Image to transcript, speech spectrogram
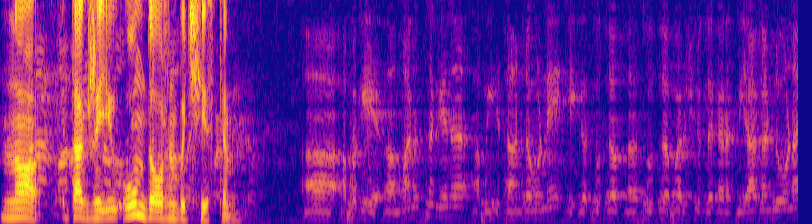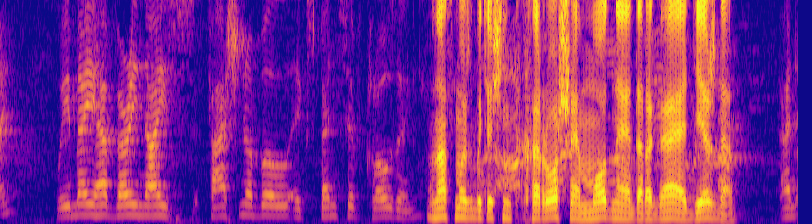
но также и ум должен быть чистым. У нас может быть очень хорошая, модная, дорогая одежда. And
